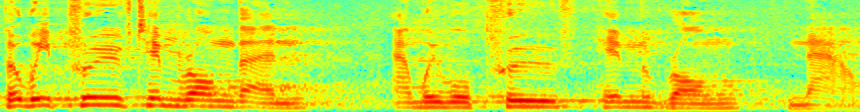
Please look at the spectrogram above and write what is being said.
But we proved him wrong then, and we will prove him wrong now.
